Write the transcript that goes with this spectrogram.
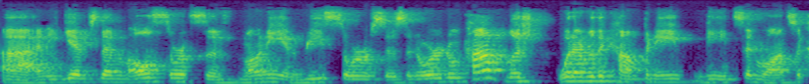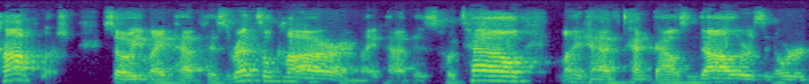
uh, and he gives them all sorts of money and resources in order to accomplish whatever the company needs and wants accomplished. So he might have his rental car, he might have his hotel, might have $10,000 in order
